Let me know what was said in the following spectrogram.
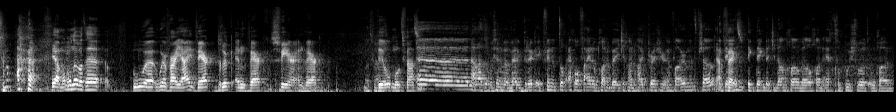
ja, maar Onne, wat, eh, hoe, eh, hoe ervaar jij werkdruk en werksfeer en werkwil, motivatie? Eh, nou, laten we beginnen bij werkdruk. Ik vind het toch echt wel fijn om gewoon een beetje gewoon high pressure environment of zo. Ja, ik, denk, dat- ik denk dat je dan gewoon wel gewoon echt gepusht wordt om gewoon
